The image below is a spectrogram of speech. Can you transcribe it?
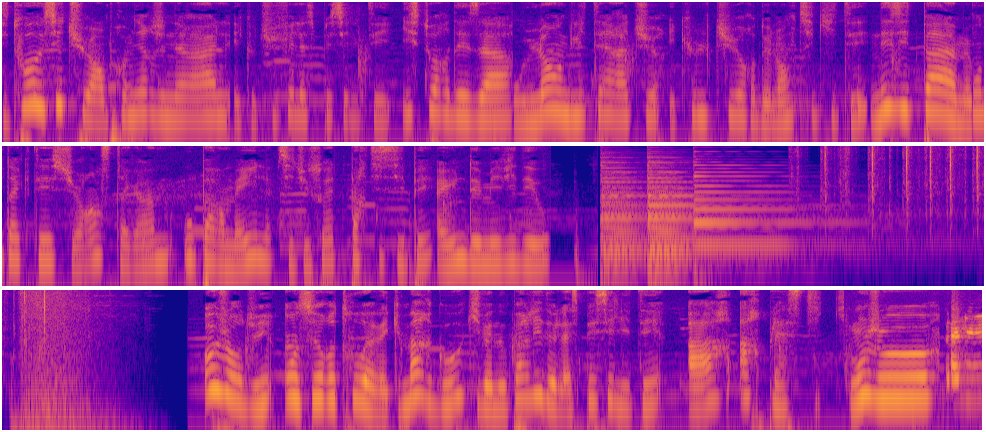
Si toi aussi tu es en première générale et que tu fais la spécialité Histoire des Arts ou langue, littérature et culture de l'Antiquité, n'hésite pas à me contacter sur Instagram ou par mail si tu souhaites participer à une de mes vidéos. Aujourd'hui, on se retrouve avec Margot qui va nous parler de la spécialité art, art plastique. Bonjour Salut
